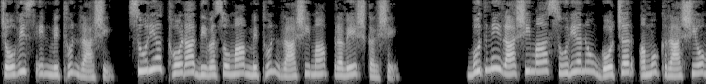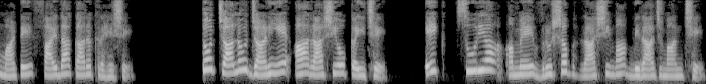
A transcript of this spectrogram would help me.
ચોવીસ ઇન મિથુન રાશિ. સૂર્ય થોડા દિવસોમાં મિથુન રાશિમાં પ્રવેશ કરશે. બુધની રાશિમાં સૂર્યનું ગોચર અમુક રાશિઓ માટે ફાયદાકારક રહેશે. તો ચાલો જાણીએ આ રાશિઓ કઈ છે. એક, સૂર્ય અમે વૃષભ રાશિમાં બિરાજમાન છે.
